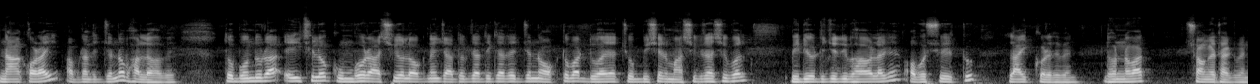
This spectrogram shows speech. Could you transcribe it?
না করাই আপনাদের জন্য ভালো হবে। তো বন্ধুরা, এই ছিল কুম্ভ রাশি ও লগ্নে জাতক জাতিকাদের জন্য অক্টোবর দু হাজার চব্বিশের মাসিক রাশিফল। ভিডিওটি যদি ভালো লাগে, অবশ্যই একটু লাইক করে দেবেন। ধন্যবাদ, সঙ্গে থাকবেন।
